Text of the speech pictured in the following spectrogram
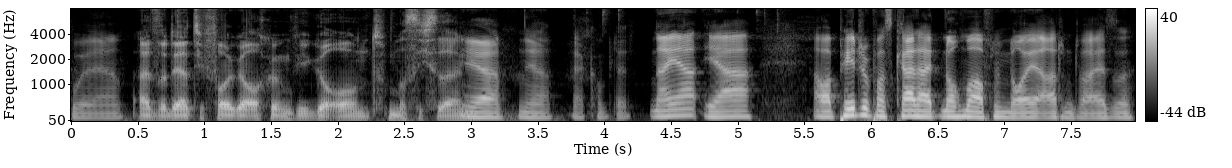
cool, ja. Also der hat die Folge auch irgendwie geowned, muss ich sagen. Ja, ja, ja, komplett. Naja, ja, aber Pedro Pascal halt nochmal auf eine neue Art und Weise.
